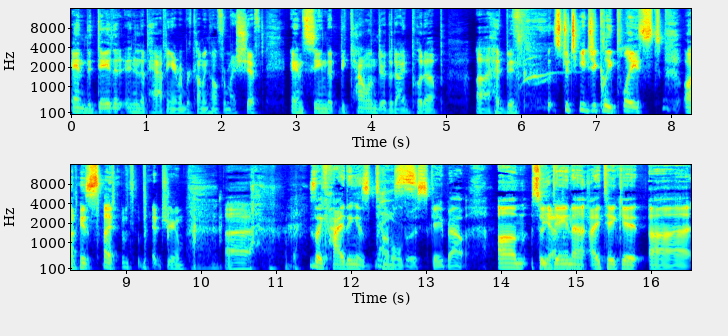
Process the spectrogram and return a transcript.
And the day that it ended up happening, I remember coming home from my shift and seeing that the calendar that I'd put up uh, had been strategically placed on his side of the bedroom. Uh, He's like hiding his tunnel Nice. to escape out. Um, so Yeah, Dana. I take it uh,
